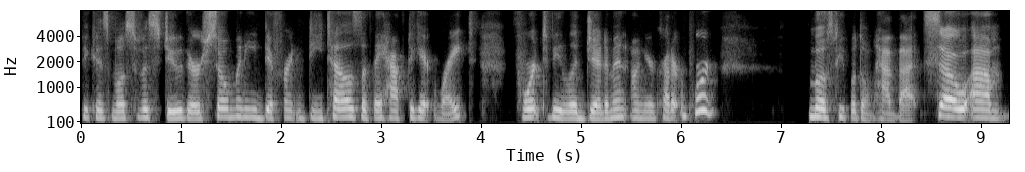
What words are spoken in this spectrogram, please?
because most of us do, there are so many different details that they have to get right for it to be legitimate on your credit report most people don't have that. So um,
